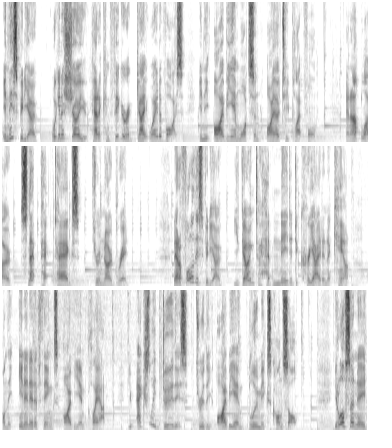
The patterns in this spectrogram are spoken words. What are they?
In this video, we're going to show you how to configure a gateway device in the IBM Watson IoT platform and upload SNAP PAC tags through Node-RED. Now to follow this video, you're going to have needed to create an account on the Internet of Things IBM Cloud. You actually do this through the IBM Bluemix console. You'll also need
